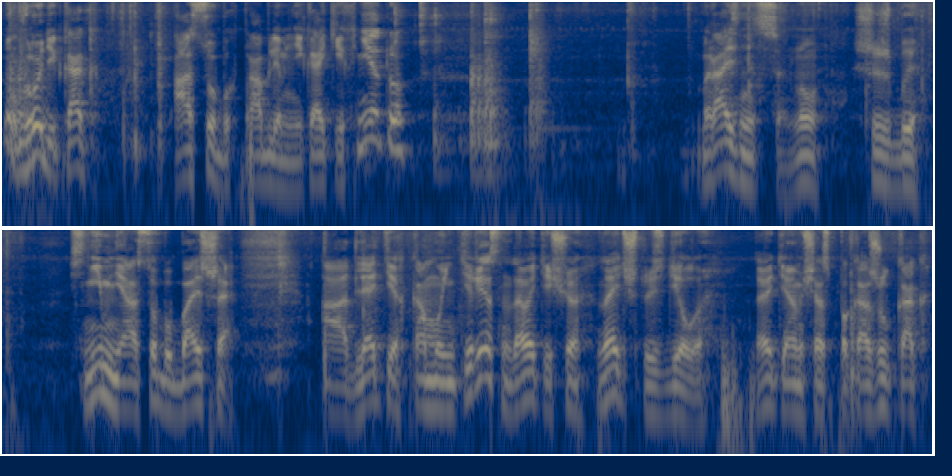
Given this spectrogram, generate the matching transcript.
Ну, вроде как особых проблем никаких нету. Разница, ну, шишбы, с ним не особо большая. А для тех, кому интересно, давайте еще, знаете, что сделаю? Давайте я вам сейчас покажу, как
